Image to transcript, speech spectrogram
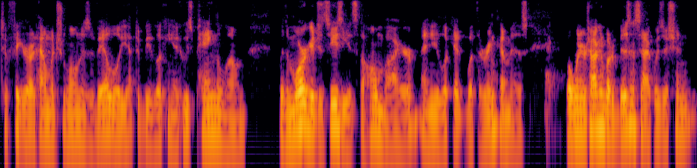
to figure out how much loan is available, you have to be looking at who's paying the loan. With a mortgage, it's easy; it's the home buyer, and you look at what their income is. But when you're talking about a business acquisition,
